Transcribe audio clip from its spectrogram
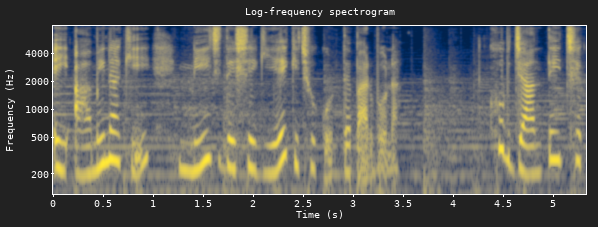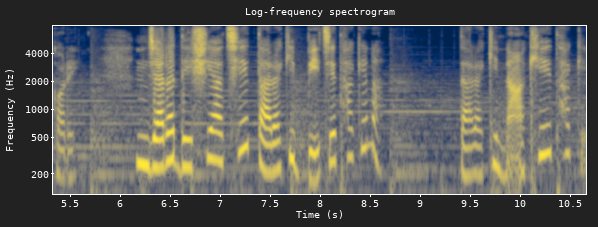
এই আমি নাকি নিজ দেশে গিয়ে কিছু করতে পারব না। খুব জানতে ইচ্ছে করে। যারা দেশে আছে, তারা কি বেঁচে থাকে না? তারা কি না খেয়ে থাকে?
